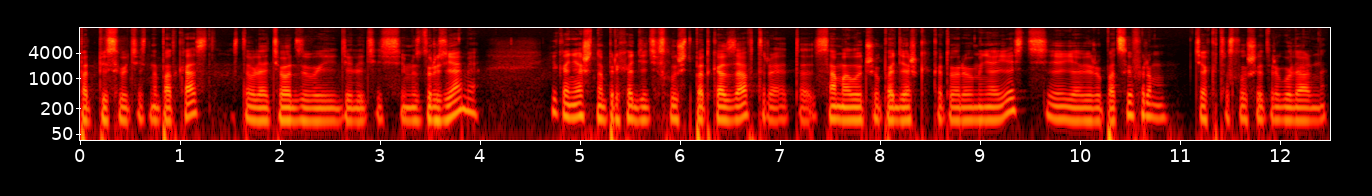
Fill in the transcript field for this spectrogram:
Подписывайтесь на подкаст, оставляйте отзывы и делитесь ими с друзьями. И, конечно, приходите слушать подкаст завтра. Это самая лучшая поддержка, которая у меня есть. Я вижу по цифрам тех, кто слушает регулярно.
